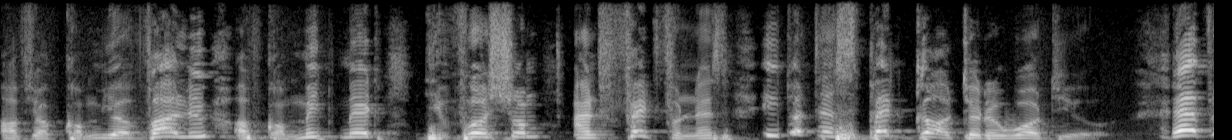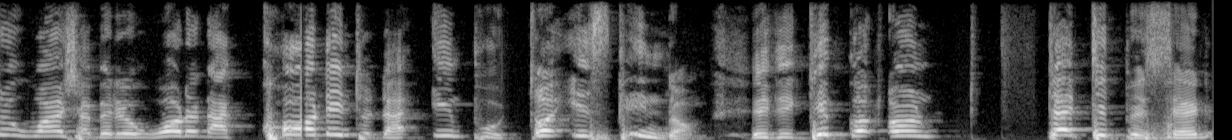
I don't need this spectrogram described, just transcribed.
of your, com- your value of commitment, devotion, and faithfulness, you don't expect God to reward you. Everyone shall be rewarded according to their input to his kingdom. If you give God on 30%,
